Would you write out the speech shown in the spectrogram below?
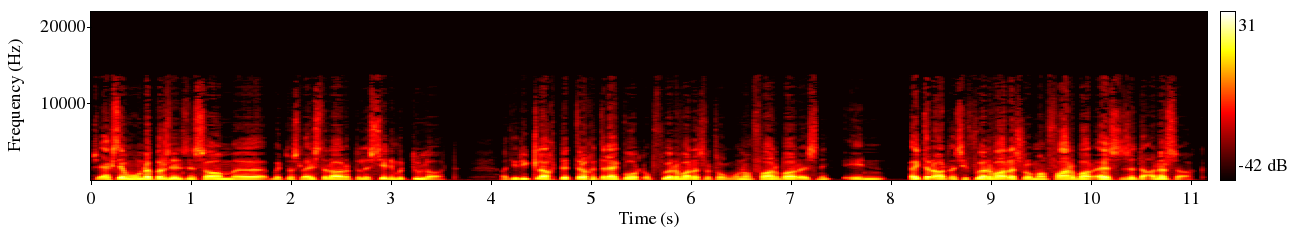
So ek sê 100% is saam uh, met ons luisteraar dat hulle sê nie moet toelaat dat hierdie klagte teruggetrek word op voorwaardes wat onaanvaarbaar is nie. En Uiteraard as die voorwaardes vir hom aanvaarbaar is, is dit 'n ander saak.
